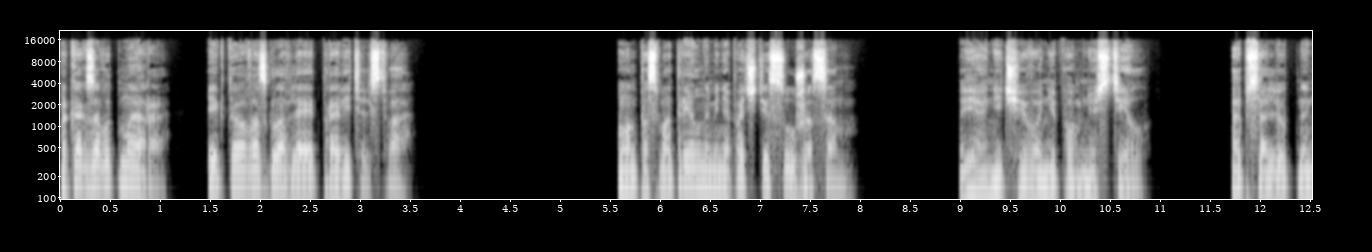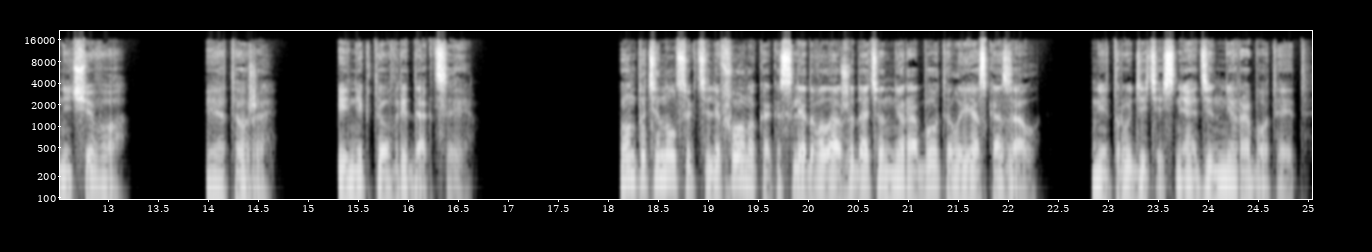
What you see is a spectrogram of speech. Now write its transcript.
А как зовут мэра? И кто возглавляет правительство?» Он посмотрел на меня почти с ужасом. «Я ничего не помню, Стил. Абсолютно ничего. Я тоже. И никто в редакции». Он потянулся к телефону, как и следовало ожидать, он не работал, и я сказал, «Не трудитесь, ни один не работает».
